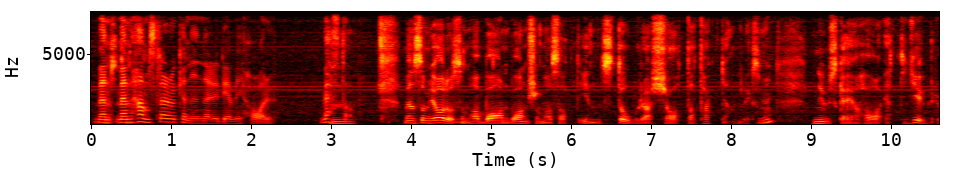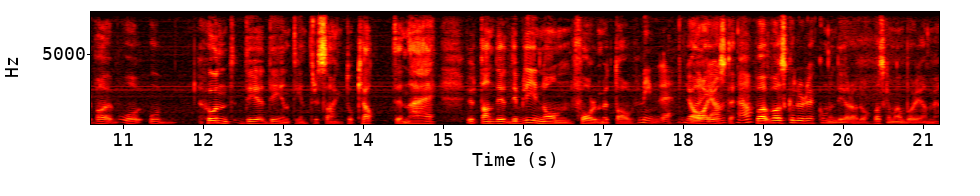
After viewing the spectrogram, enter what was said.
Men, men hamstrar och kaniner är det vi har mest Mm. av. Men som jag då som har barnbarn som har satt in stora tjatattacken. Liksom. Mm. Nu ska jag ha ett djur. Och, och hund det, det är inte intressant och katt nej. Utan det, det blir någon form utav Mindre i Ja början. just det. Ja. Vad, vad skulle du rekommendera då? Vad ska man börja med?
